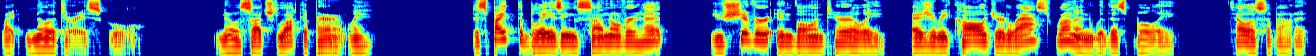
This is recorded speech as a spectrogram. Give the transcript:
like military school. No such luck, apparently. Despite the blazing sun overhead, you shiver involuntarily as you recall your last run in with this bully. Tell us about it.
